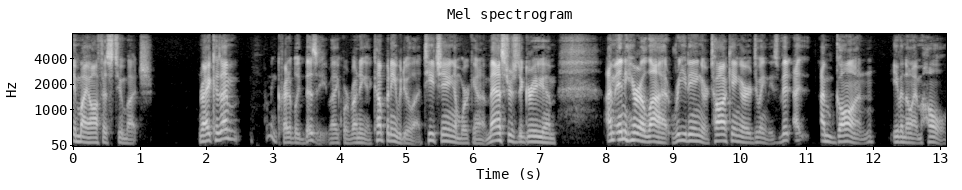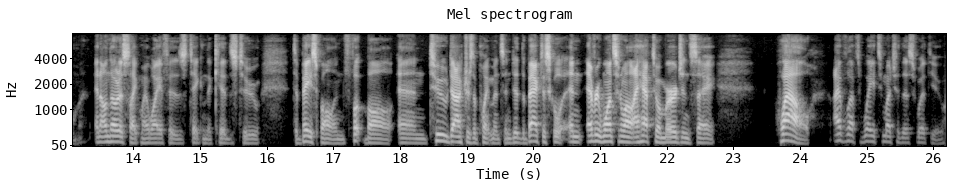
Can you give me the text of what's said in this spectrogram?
in my office too much, right? Because I'm I'm incredibly busy. Like we're running a company, we do a lot of teaching. I'm working on a master's degree. I'm I'm in here a lot, reading or talking or doing these. Vid- I, I'm gone, even though I'm home. And I'll notice like my wife is taking the kids to to baseball and football and two doctor's appointments and did the back to school. And every once in a while, I have to emerge and say, wow, I've left way too much of this with you.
